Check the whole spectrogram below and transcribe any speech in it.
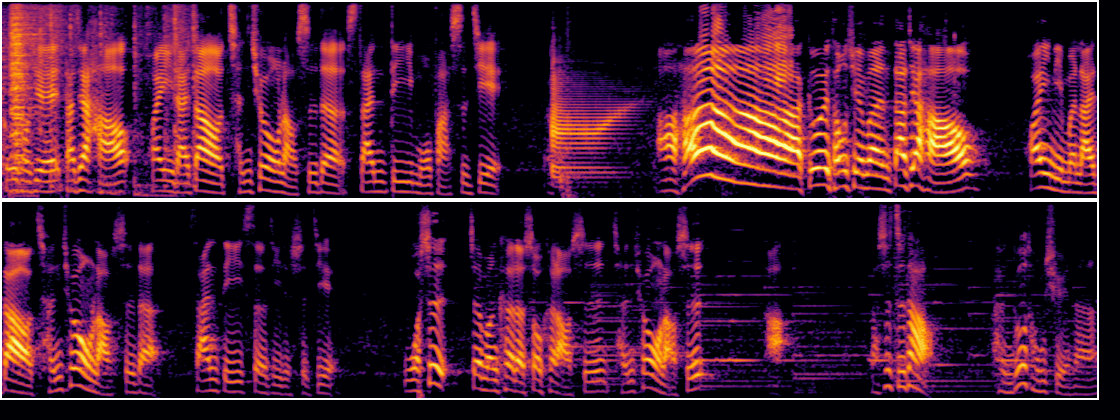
各位同学，大家好，欢迎来到陈秋荣老师的三 D 魔法世界。啊哈，各位同学们，大家好，欢迎你们来到陈秋荣老师的三 D 设计的世界。我是这门课的授课老师陈秋荣老师。啊，老师知道，很多同学呢，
